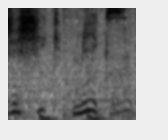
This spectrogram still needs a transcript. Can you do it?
FG Chic Mix.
